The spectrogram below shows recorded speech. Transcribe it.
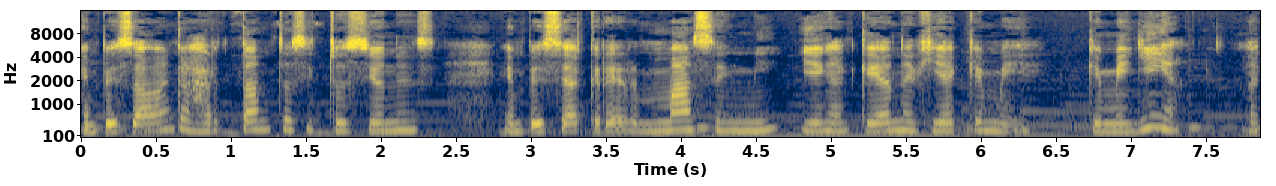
empezaba a encajar tantas situaciones, empecé a creer más en mí y en aquella energía que me, que me guía. La,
